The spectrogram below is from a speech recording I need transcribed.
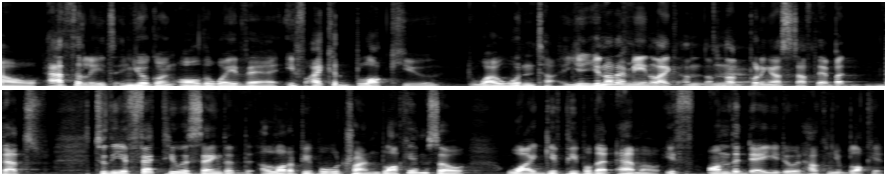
our athletes and you're going all the way there, if I could block you, why wouldn't I? You, you know what I mean? Like, I'm, I'm not Yeah. putting out stuff there, but that's to the effect he was saying that a lot of people will try and block him. So why give people that ammo? If on the day you do it, how can you block it?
